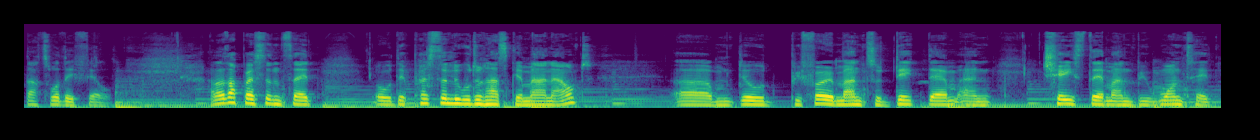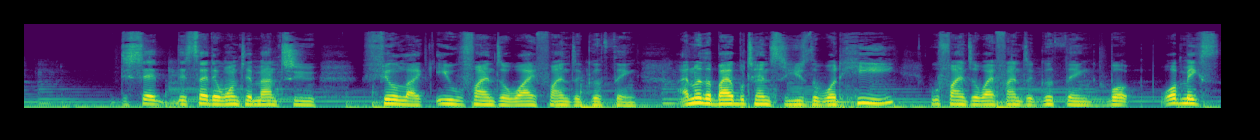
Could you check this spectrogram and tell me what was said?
That's what they feel. Another person said, Oh, they personally wouldn't ask a man out. Um, they would prefer a man to date them and chase them and be wanted they said they said they want a man to feel like he who finds a wife finds a good thing. I know the Bible tends to use the word he who finds a wife finds a good thing, but what makes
